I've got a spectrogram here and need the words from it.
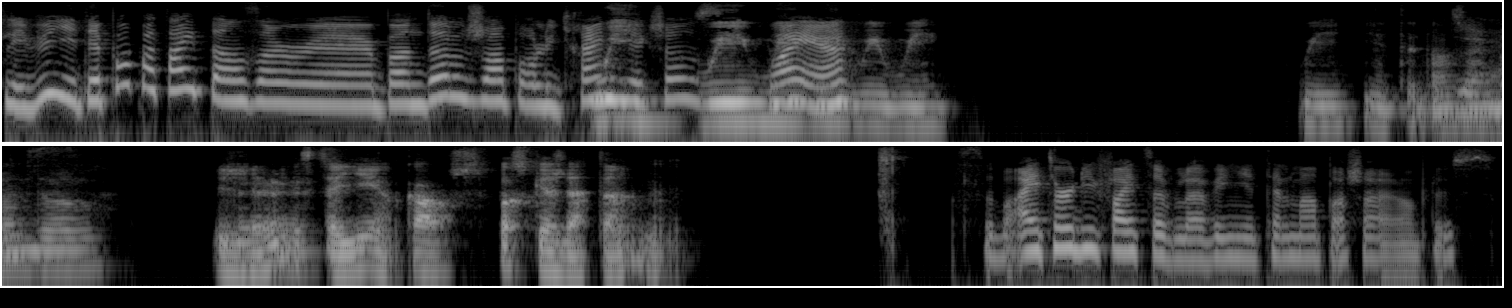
je l'ai vu, il était pas peut-être dans un euh, bundle genre pour l'Ukraine ou quelque chose? oui, oui, Ouais, oui, hein? oui, oui. Oui, il était dans un bundle. J'ai jamais Euh, essayé encore. Je sais pas ce que j'attends, mais C'est bon. Hey, 30 Flights of Loving il est tellement pas cher en plus.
